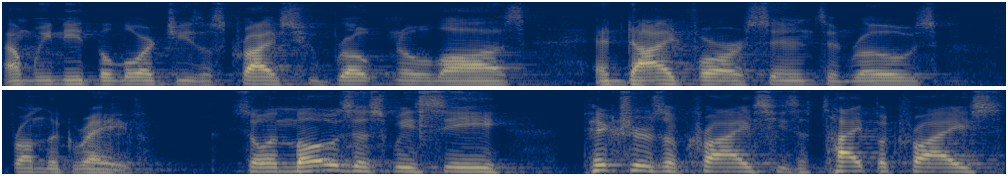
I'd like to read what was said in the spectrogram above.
and we need the Lord Jesus Christ who broke no laws and died for our sins and rose from the grave. So in Moses, we see pictures of Christ. He's a type of Christ.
